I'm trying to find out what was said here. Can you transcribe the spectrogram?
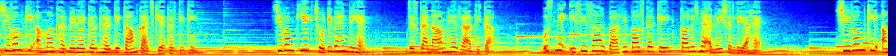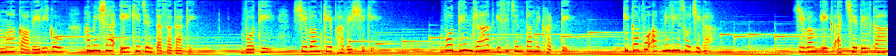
शिवम की अम्मा घर में रहकर घर के काम काज किया करती थी। शिवम की एक छोटी बहन भी है, जिसका नाम है राधिका। उसने इसी साल बारहवीं पास करके कॉलेज में एडमिशन लिया है। शिवम की अम्मा कावेरी को हमेशा एक ही चिंता सताती वो थी शिवम के भविष्य की। वो दिन रात इसी चिंता में खटती कि कब वो अपने लिए सोचेगा। शिवम एक अच्छे दिल का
